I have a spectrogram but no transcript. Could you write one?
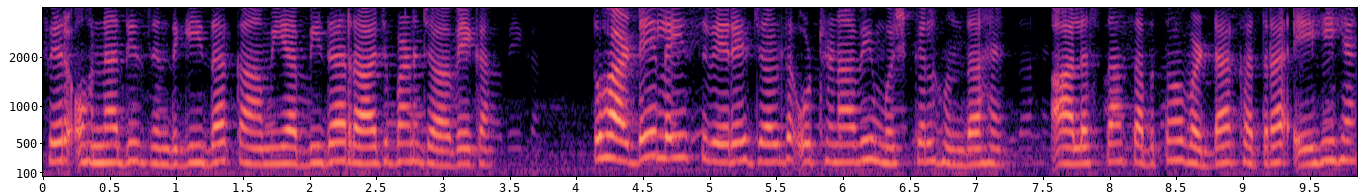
ਫਿਰ ਉਹਨਾਂ ਦੀ ਜ਼ਿੰਦਗੀ ਦਾ ਕਾਮਯਾਬੀ ਦਾ ਰਾਜ ਬਣ ਜਾਵੇਗਾ। ਤੁਹਾਡੇ ਲਈ ਸਵੇਰੇ ਜਲਦ ਉੱਠਣਾ ਵੀ ਮੁਸ਼ਕਲ ਹੁੰਦਾ ਹੈ। ਆਲਸ ਦਾ ਸਭ ਤੋਂ ਵੱਡਾ ਖਤਰਾ ਇਹੀ ਹੈ।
